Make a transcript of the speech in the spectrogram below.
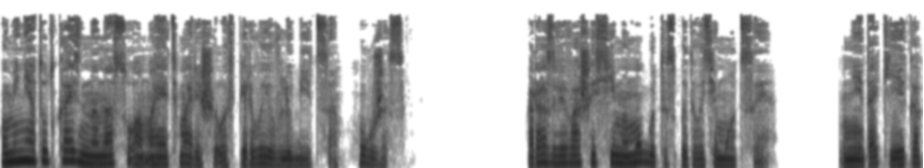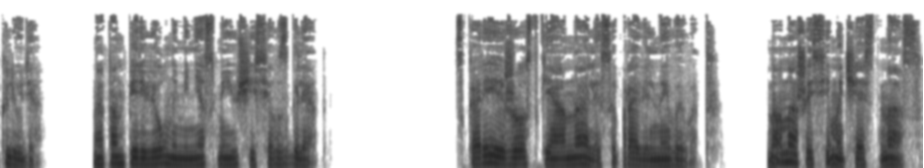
У меня тут казнь на носу, а моя тьма решила впервые влюбиться. Ужас. Разве ваши симы могут испытывать эмоции? Не такие, как люди. Натан перевел на меня смеющийся взгляд. Скорее жесткий анализ и правильный вывод. Но наша Сима — часть нас.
